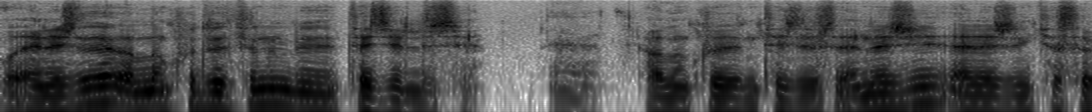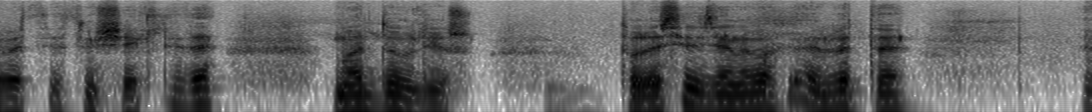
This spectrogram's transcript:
O enerji de Allah'ın kudretinin bir tecellisi. Evet. Allah'ın kudretinin tecellisi enerji, enerjinin kesafet etmiş şekli de madde oluyor. Dolayısıyla Cenab-ı Hak elbette e,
